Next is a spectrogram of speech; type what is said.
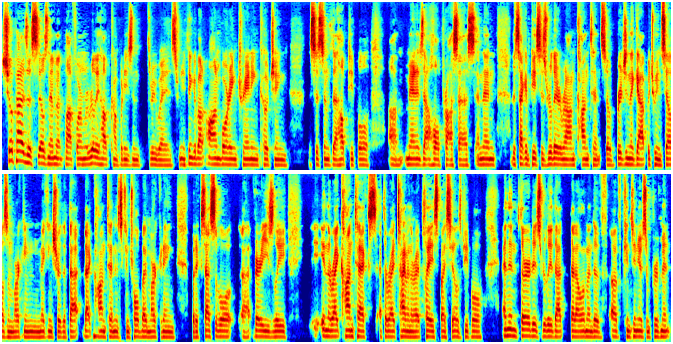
Showpad is a sales enablement platform. We really help companies in three ways. When you think about onboarding, training, coaching, the systems that help people um, manage that whole process. And then the second piece is really around content. So bridging the gap between sales and marketing, making sure that that, that content is controlled by marketing, but accessible uh, very easily in the right context at the right time in the right place by salespeople. And then third is really that that element of of continuous improvement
